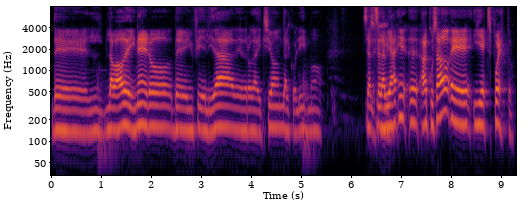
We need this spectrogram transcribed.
de lavado de dinero, de infidelidad, de drogadicción, de alcoholismo. Se, le había eh, eh, acusado eh, y expuesto.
